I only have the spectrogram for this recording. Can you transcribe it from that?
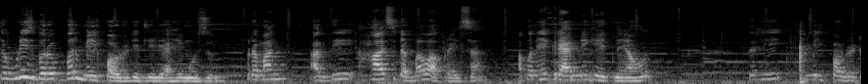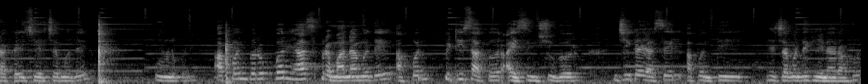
तेवढीच बरोबर मिल्क पावडर घेतलेली आहे मोजून. प्रमाण अगदी हाच डब्बा वापरायचा. आपण हे ग्रॅमने घेत नाही आहोत. तर ही मिल्क पावडर टाकायची याच्यामध्ये. पूर्णपणे. आपण बरोबर ह्याच प्रमाणामध्ये आपण पिठी साखर आयसिंग शुगर जी काही असेल आपण ती ह्याच्यामध्ये घेणार आहोत.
